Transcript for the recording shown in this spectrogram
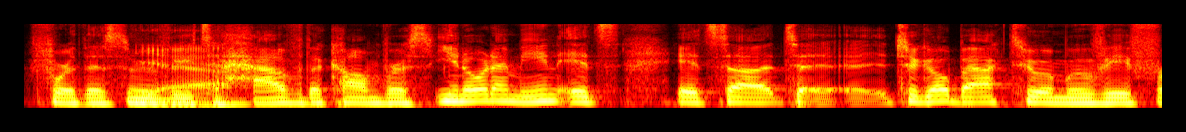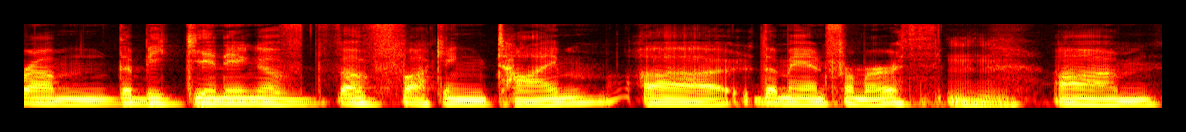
for this movie Yeah. to have the converse. You know what I mean? It's it's uh to to go back to a movie from the beginning of of fucking time, uh The Man from Earth. Um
